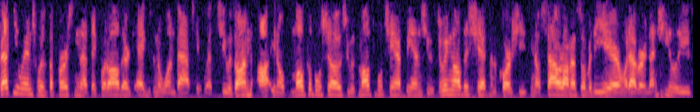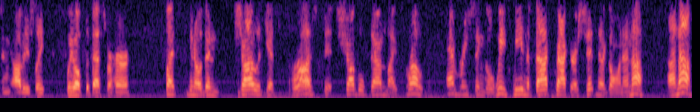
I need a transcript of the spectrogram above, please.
Becky Lynch was the person that they put all their eggs into one basket with. She was on, uh, you know, multiple shows. She was multiple champions. She was doing all this shit, and of course, she, you know, soured on us over the year and whatever. And then she leaves, and obviously, we hope the best for her. But you know, then Charlotte gets thrusted, shoveled down my throat every single week. Me and the backcracker are sitting there going, enough, enough.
